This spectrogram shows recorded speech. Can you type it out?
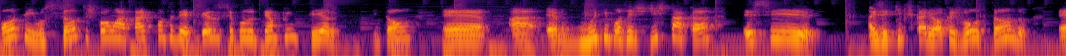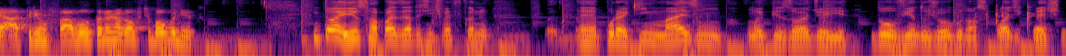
Ontem, o Santos foi um ataque contra a defesa o segundo tempo inteiro. Então, é, a, é muito importante destacar esse, as equipes cariocas voltando é, a triunfar, voltando a jogar um futebol bonito. Então é isso, rapaziada. A gente vai ficando é, por aqui em mais um, um episódio aí do Ouvindo o Jogo, nosso podcast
